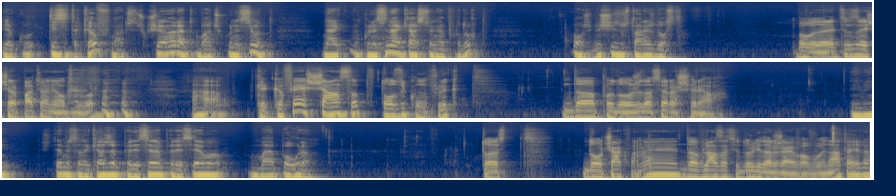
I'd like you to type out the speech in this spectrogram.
И ако ти си такъв, значи всичко ще е наред. Обаче, ако не си, от най- ако не си най-качествения продукт, може би ще изостанеш доста. Благодаря ти за изчерпателния отговор. А, какъв е шансът този конфликт да продължи да се разширява? Ими, ще ми се да кажа 50 на 50, ама май е по-голям. Тоест, да очакваме да влязат и други държави във войната или?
